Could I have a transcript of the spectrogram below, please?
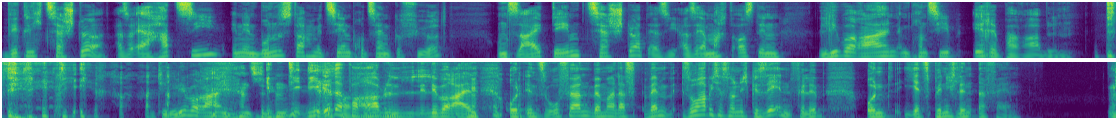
wirklich zerstört. Also er hat sie in den Bundestag mit 10 Prozent geführt und seitdem zerstört er sie. Also er macht aus den Liberalen im Prinzip Irreparablen. die, Die Liberalen werden zu den die, die irreparablen Liberalen. Und insofern, wenn man das, wenn, so habe ich das noch nicht gesehen, Philipp. Und jetzt bin ich Lindner-Fan.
